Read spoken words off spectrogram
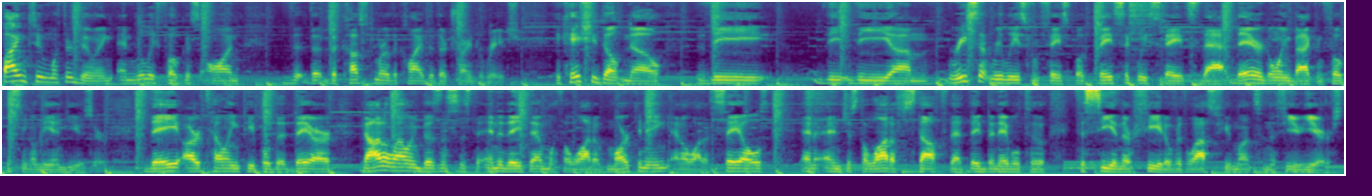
fine tune what they're doing and really focus on the, the, the customer, the client that they're trying to reach. In case you don't know, the the the um, recent release from Facebook basically states that they are going back and focusing on the end user. They are telling people that they are not allowing businesses to inundate them with a lot of marketing and a lot of sales and, and just a lot of stuff that they've been able to, to see in their feed over the last few months and a few years.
